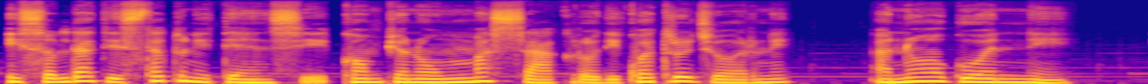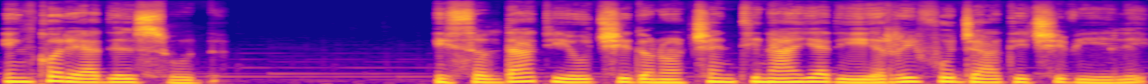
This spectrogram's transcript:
i soldati statunitensi compiono un massacro di quattro giorni a Noguenni, in Corea del Sud. I soldati uccidono centinaia di rifugiati civili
